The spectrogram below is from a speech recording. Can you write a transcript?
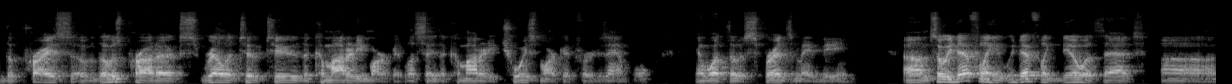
the price of those products relative to the commodity market, let's say the commodity choice market, for example, and what those spreads may be. Um, so we definitely we definitely deal with that uh,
